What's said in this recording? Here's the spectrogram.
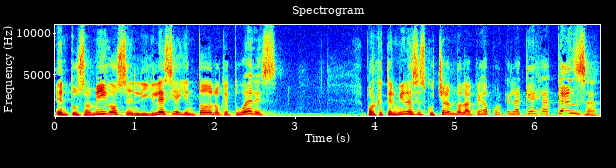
en tus amigos, en la iglesia y en todo lo que tú eres. Porque terminas escuchando la queja porque la queja cansa,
